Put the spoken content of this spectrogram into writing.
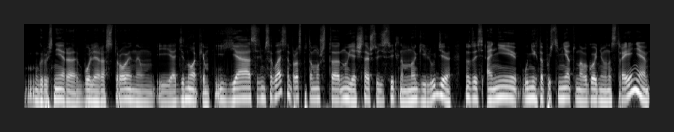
грустнее, более расстроенным и одиноким. И я с этим согласен просто потому, что, ну, я считаю, что действительно многие люди, ну, то есть они, у них, допустим, нету новогоднего настроения,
